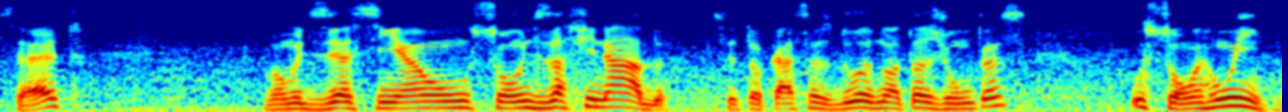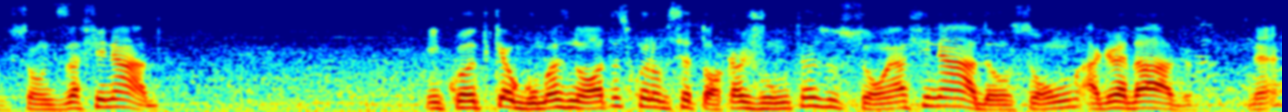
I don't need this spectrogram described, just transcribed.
certo? Vamos dizer assim, é um som desafinado. Se tocar essas duas notas juntas, o som é ruim, o som desafinado. Enquanto que algumas notas, quando você toca juntas, o som é afinado, é um som agradável, né?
